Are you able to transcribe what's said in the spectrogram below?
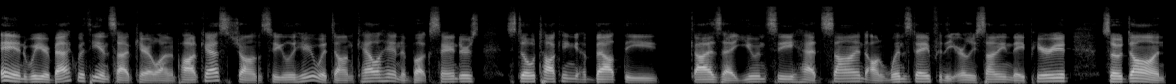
And we are back with the Inside Carolina podcast. John Siegler here with Don Callahan and Buck Sanders, still talking about the guys that UNC had signed on Wednesday for the early signing day period. So, Don,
